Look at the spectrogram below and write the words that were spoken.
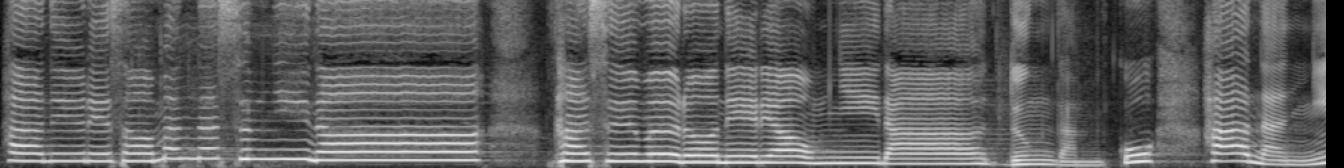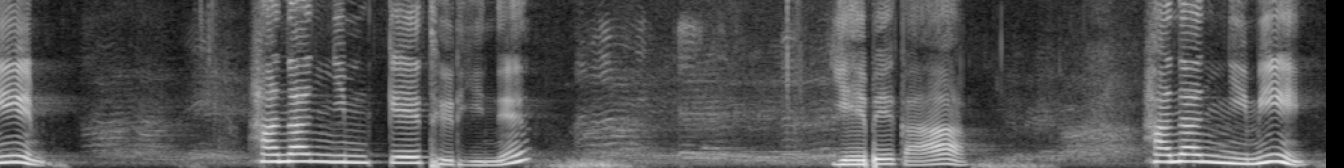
하늘에서 만났습니다. 가슴으로 내려옵니다. 눈 감고 하나님. 하나님께 드리는 예배가 하나님이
